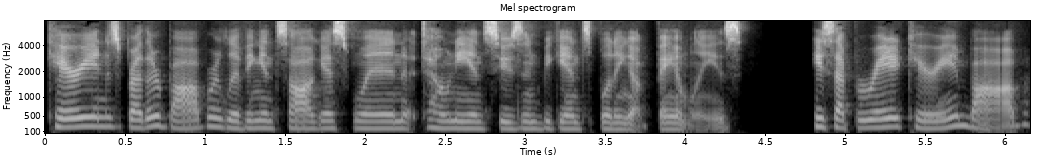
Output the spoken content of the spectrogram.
Carrie and his brother Bob were living in Saugus when Tony and Susan began splitting up families. He separated Carrie and Bob.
